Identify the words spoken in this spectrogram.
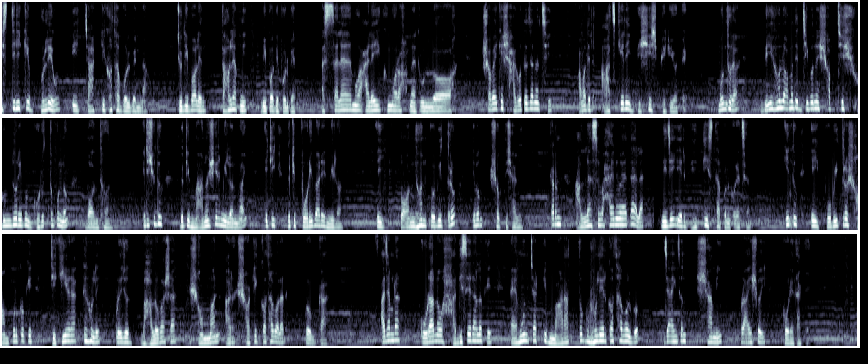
স্ত্রীকে বলেও এই চারটি কথা বলবেন না। যদি বলেন, তাহলে আপনি বিপদে পড়বেন। আসসালামু আলাইকুম রহমতুল্লাহ। সবাইকে স্বাগত জানাচ্ছি আমাদের আজকের এই বিশেষ ভিডিওতে। বন্ধুরা, বিয়ে হলো আমাদের জীবনের সবচেয়ে সুন্দর এবং গুরুত্বপূর্ণ বন্ধন। এটি শুধু দুটি মানুষের মিলন নয়, এটি দুটি পরিবারের মিলন। এই বন্ধন পবিত্র এবং শক্তিশালী। কারণ আল্লাহ সুবাহানুয়াতালা নিজেই এর ভিত্তি স্থাপন করেছেন। কিন্তু এই পবিত্র সম্পর্ককে টিকিয়ে রাখতে হলে প্রয়োজন ভালোবাসা সম্মান আর সঠিক কথা বলার প্রজ্ঞা। আজ আমরা কোরআন ও হাদিসের আলোকে এমন চারটি মারাত্মক ভুলের কথা বলব যা একজন স্বামী প্রায়শই করে থাকে।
